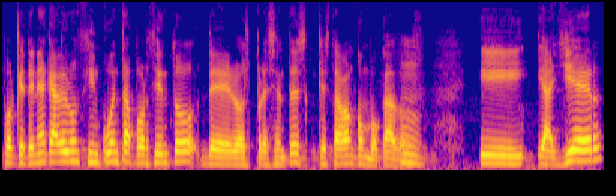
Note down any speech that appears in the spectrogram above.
porque tenía que haber un 50% de los presentes que estaban convocados. Mm. Y, y ayer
